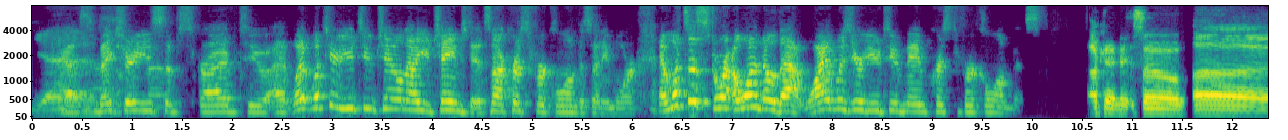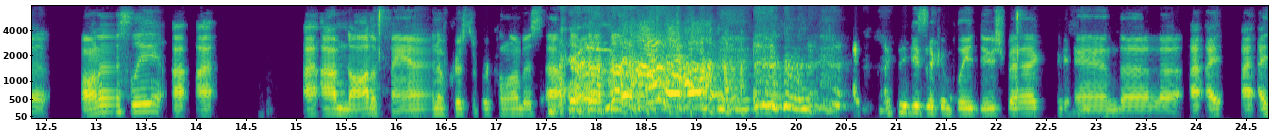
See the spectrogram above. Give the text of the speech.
Yes. Yeah. Make sure you subscribe to uh, what, what's your YouTube channel now? You changed it. It's not Christopher Columbus anymore. And what's the story? I want to know that. Why was your YouTube name Christopher Columbus? Okay, so uh, honestly, I, I, I I'm not a fan of Christopher Columbus at all. I think he's a complete douchebag, and uh, I, I I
